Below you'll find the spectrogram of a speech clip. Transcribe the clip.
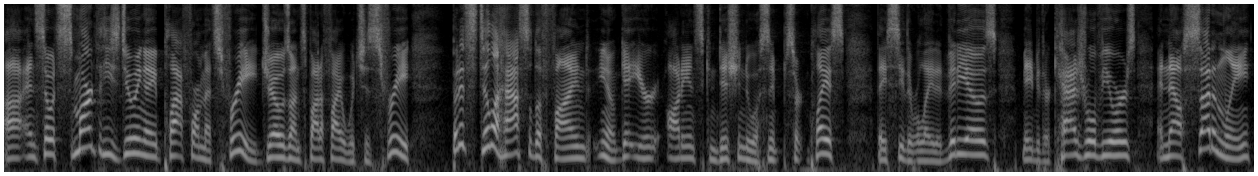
Uh, and so it's smart that he's doing a platform that's free. Joe's on Spotify, which is free. but it's still a hassle to find, you know, get your audience conditioned to a certain place. They see the related videos, maybe they're casual viewers, and now suddenly,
